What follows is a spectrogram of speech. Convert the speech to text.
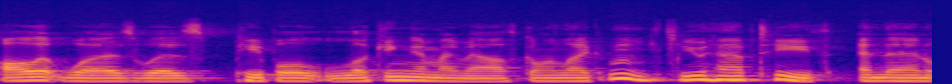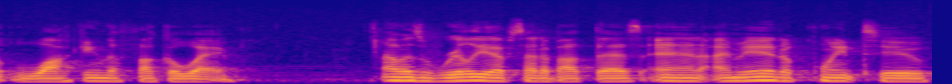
all it was was people looking in my mouth going like, mm, you have teeth and then walking the fuck away. I was really upset about this, and I made it a point to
